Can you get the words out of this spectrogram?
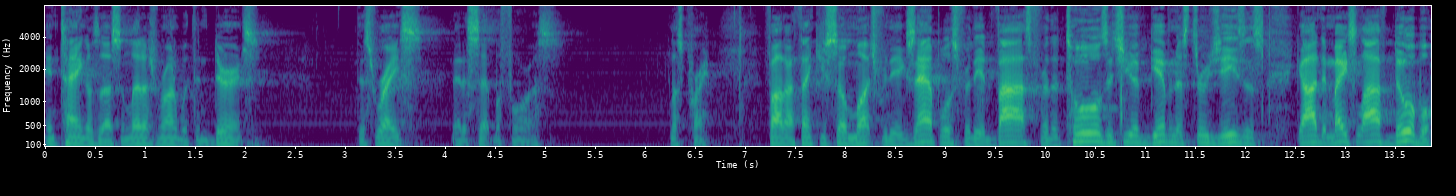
entangles us, and let us run with endurance this race that is set before us. Let's pray. Father, I thank you so much for the examples, for the advice, for the tools that you have given us through Jesus, God, that makes life doable.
